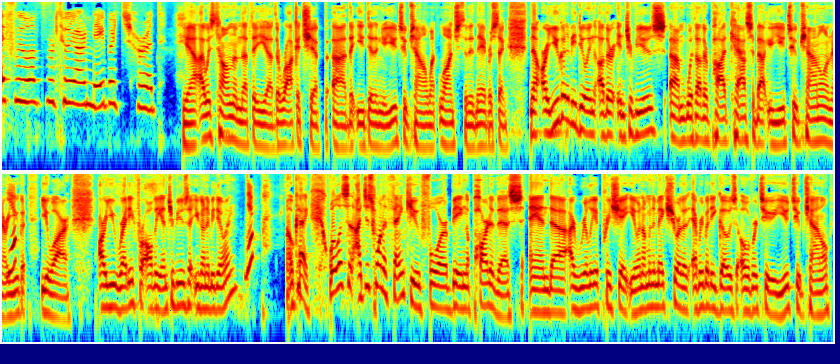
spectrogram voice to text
it flew over to our neighbor's neighborhood. Yeah, I was telling them that the uh, the rocket ship uh, that you did on your YouTube channel went launched to the neighbors thing. Now, are you going to be doing other interviews um, with other podcasts about your YouTube channel? And are you Yep. go- you are? Are you ready for all the interviews that you're going to be doing? Yep. Okay. Well, listen, I just want to thank you for being a part of this, and uh, I really appreciate you. And I'm going to make sure that everybody goes over to your YouTube channel.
